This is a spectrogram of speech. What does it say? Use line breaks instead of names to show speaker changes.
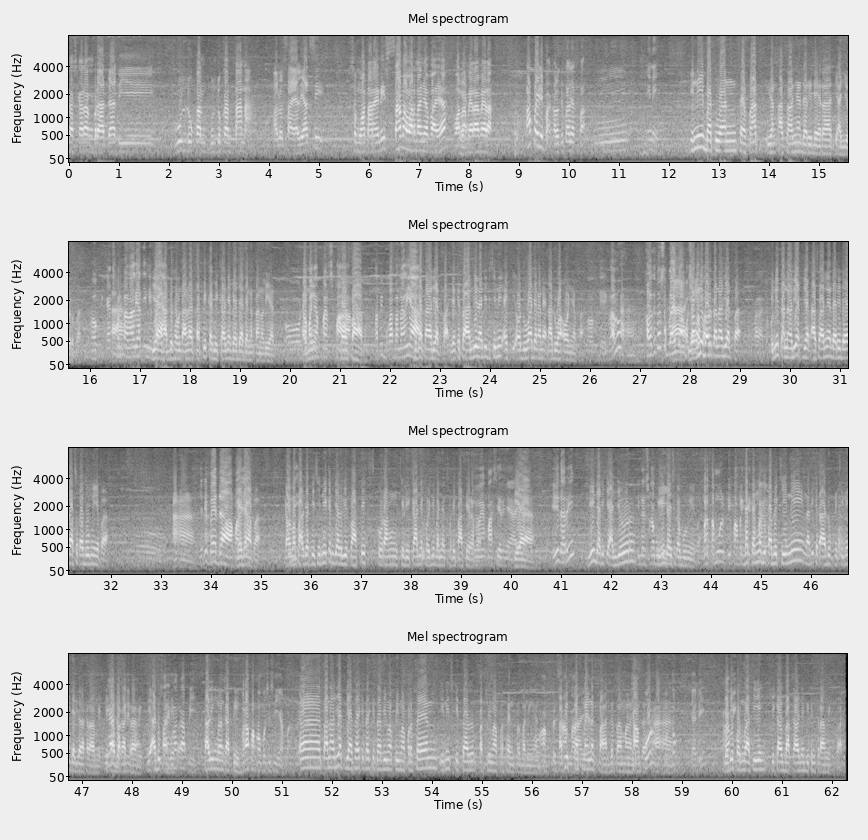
kita sekarang berada di gundukan-gundukan tanah. Kalau saya lihat sih semua tanah ini sama warnanya Pak ya, warna
Ya.
merah-merah. Apa ini Pak? Kalau kita lihat Pak,
Hmm,
ini.
Ini batuan velvet yang asalnya dari daerah Cianjur, Pak.
Oke, kayak seperti
Ah.
tanah liat ini Pak
Iya,
ya.
hampir sama tanah liat, tapi chemicalnya beda dengan tanah liat.
Oh,
Nah,
namanya feldspar.
Velvet.
Tapi bukan tanah liat.
Bukan tanah liat, Pak. Yang kita ambil nanti di sini XIO2 dengan Na2O-nya, Pak.
Oke, lalu
Ah.
kalau gitu sebelah itu apa?
yang ini
Pak?
baru tanah liat, Pak.
Mana, coba?
Ini tanah liat yang asalnya dari daerah Sukabumi, Pak.
Oh.
Ah, ah.
Jadi beda Pak
Beda,
ya?
Pak. Kalau Bapak lihat di sini kan dia lebih praktis, kurang silikanya. Kalau ini banyak seperti pasir, Pak.
Banyak pasirnya.
Iya.
Ini dari
Ini dari Cianjur,
ini dari Sukabumi.
ini dari Sukabumi, Pak.
bertemu di pabrik
Bertemu di
Pak, ya?
pabrik sini, nanti kita aduk di sini jadi keramik. Kita bakar
ini, Pak?
keramik. Diaduk
Saling
nanti, Pak.
melengkapi?
Saling melengkapi.
Berapa komposisinya Pak?
Eh, tanah liat biasanya kita sekitar 55 persen, ini sekitar 45 persen perbandingan.
Oh,
Tapi
sama,
plus
ya.
minus pak, hampir sama.
Dicampur
Ah, ah.
untuk jadi
Jadi
keramik.
formulasi cikal bakalnya bikin keramik pak.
